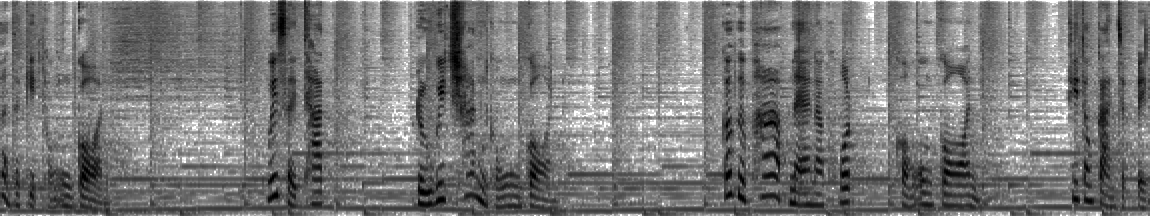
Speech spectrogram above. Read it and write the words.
พันธกิจขององค์กร วิสัยทัศน์ หรือวิชั่นขององค์กร ก็คือภาพในอนาคตขององค์กร ที่ต้องการจะเป็น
